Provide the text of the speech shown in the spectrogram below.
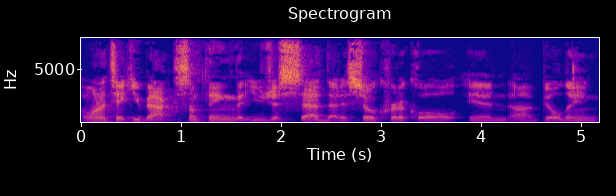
I want to take you back to something that you just said that is so critical in uh, building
